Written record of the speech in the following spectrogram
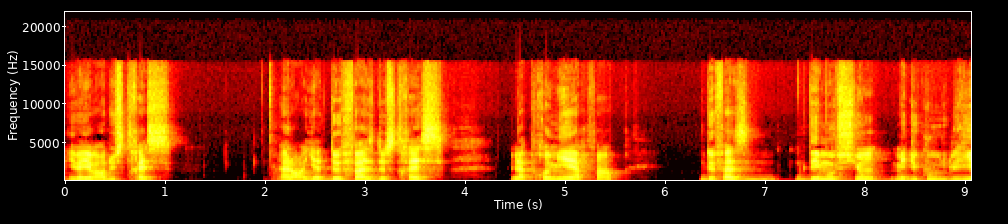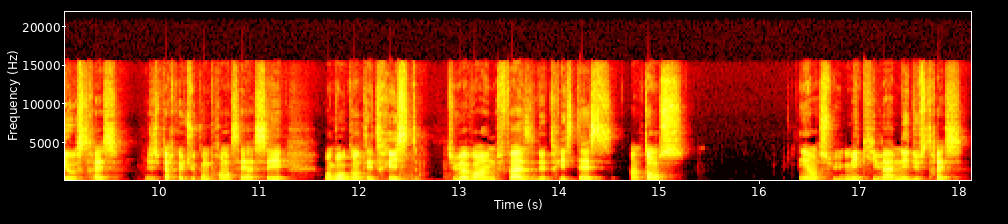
il va y avoir du stress. Alors, il y a deux phases de stress. La première, enfin, deux phases d'émotion, mais du coup liées au stress. J'espère que tu comprends, c'est assez... En gros, quand tu es triste, tu vas avoir une phase de tristesse intense, et ensuite, mais qui va amener du stress.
